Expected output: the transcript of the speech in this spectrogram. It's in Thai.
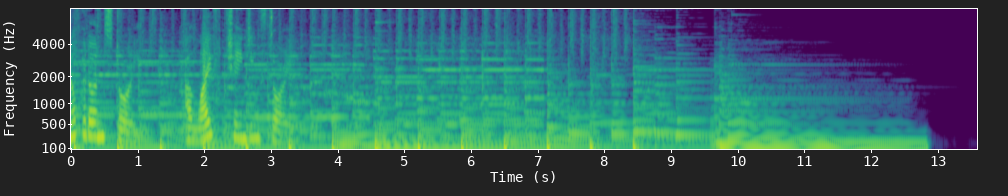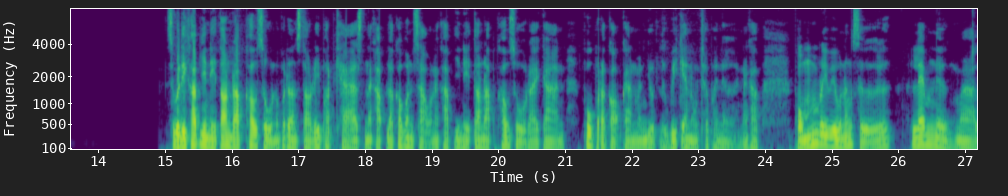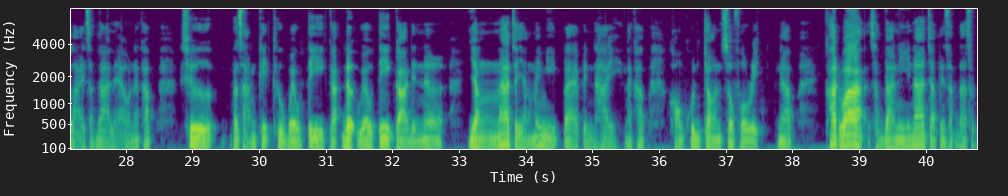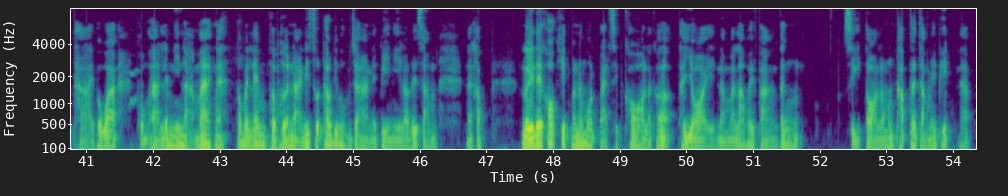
Nopadol Story a life changing story สวัสดีครับ ยินดีต้อนรับเข้าสู่นพดล Story Podcast นะครับ แล้วก็วันเสาร์นะครับ ยินดีต้อนรับเข้าสู่รายการผู้ประกอบการวันหยุดหรือ Weekend Entrepreneur นะครับ ผมรีวิวหนังสือเล่มหนึ่งมาหลายสัปดาห์แล้วนะครับ ชื่อภาษาอังกฤษคือ wealthy the wealthy gardener ยังน่าจะยังไม่มีแปลเป็นไทยนะครับ ของคุณจอห์นโซโฟริกนะครับ คาดว่าสัปดาห์นี้น่าจะเป็นสัปดาห์สุดท้าย เพราะว่าผมอ่านเล่มนี้หนามากนะ ต้องเป็นเล่มเผลอๆหนาที่สุดเท่าที่ผมจะอ่านในปีนี้แล้วด้วยซ้ำนะครับ เลยได้ข้อคิดมาทั้งหมด 80 ข้อ แล้วก็ทยอยนำมาเล่าให้ฟังตั้ง 4 ตอนแล้วมั้งครับถ้าจำไม่ผิดนะครับ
